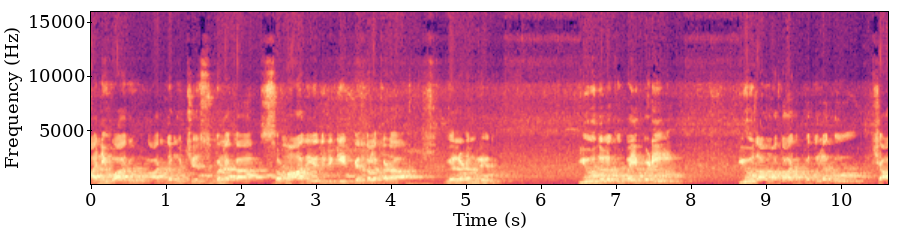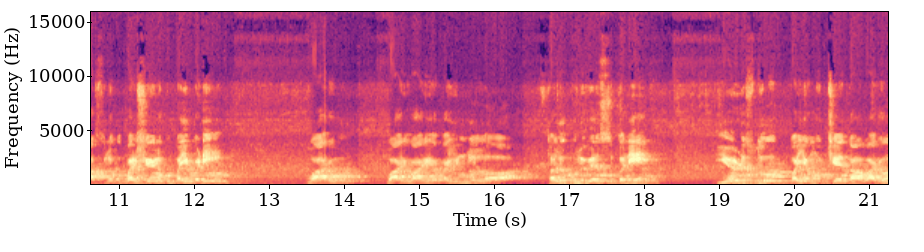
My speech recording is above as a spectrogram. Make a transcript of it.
అని వారు అర్థము చేసుకొనక సమాధి ఎదుటికి పెందలకడ వెళ్ళడం లేదు. యూదులకు భయపడి యూదా మతాధిపతులకు శాస్త్రులకు పరిచయులకు భయపడి వారు వారి వారి యొక్క ఇండ్లలో తలుపులు వేసుకొని ఏడుస్తూ భయము చేత వారు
